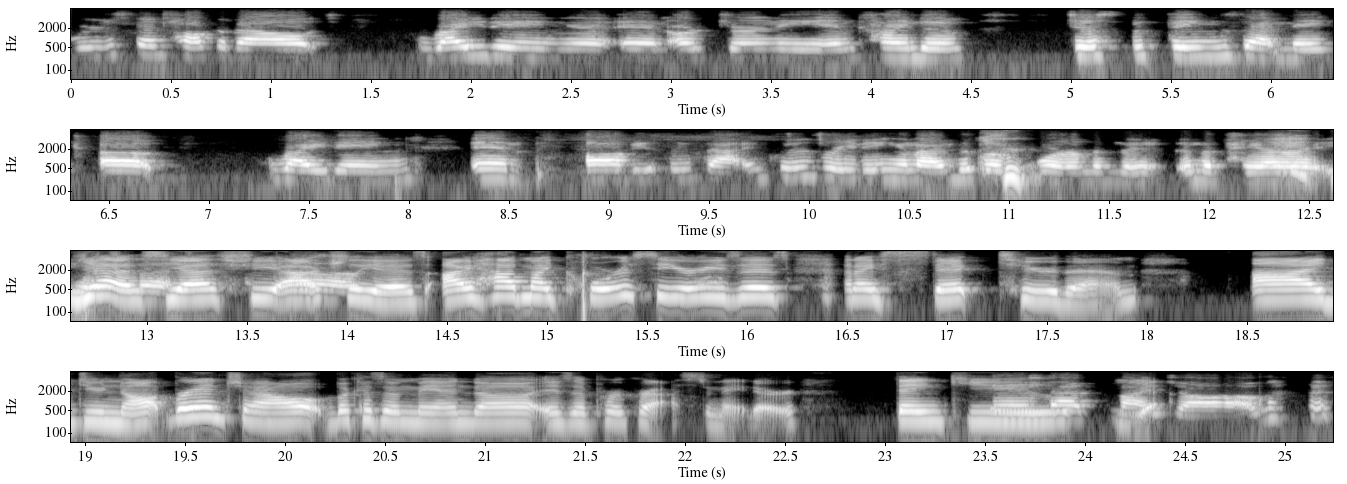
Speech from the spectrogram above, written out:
we're just going to talk about writing and our journey and kind of just the things that make up writing. And obviously that includes reading, and I'm the bookworm and the and the here, yes, but- yes, she um, actually is. I have my core series and I stick to them. I do not branch out because Amanda is a procrastinator. Thank you. And that's my Yeah. job.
